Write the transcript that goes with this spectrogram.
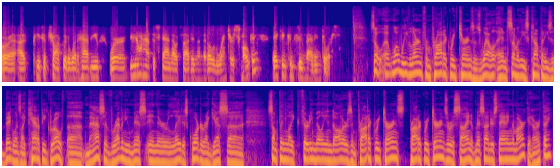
or a, a, piece of chocolate or what have you, where you don't have to stand outside in the middle of winter smoking. They can consume that indoors. So, uh, what we've learned from product returns as well, and some of these companies, the big ones like Canopy Growth, uh, massive revenue miss in their latest quarter, I guess. Uh, something like $30 million in product returns. Product returns are a sign of misunderstanding the market, aren't they?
